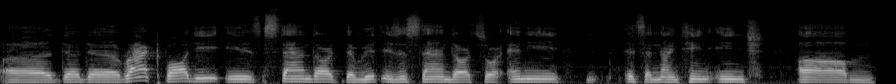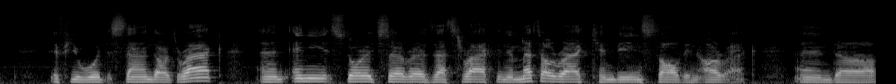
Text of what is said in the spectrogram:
uh, the, the rack body is standard, the width is a standard, so any, it's a 19 inch, um, if you would, standard rack. And any storage server that's racked in a metal rack can be installed in our rack. And uh,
